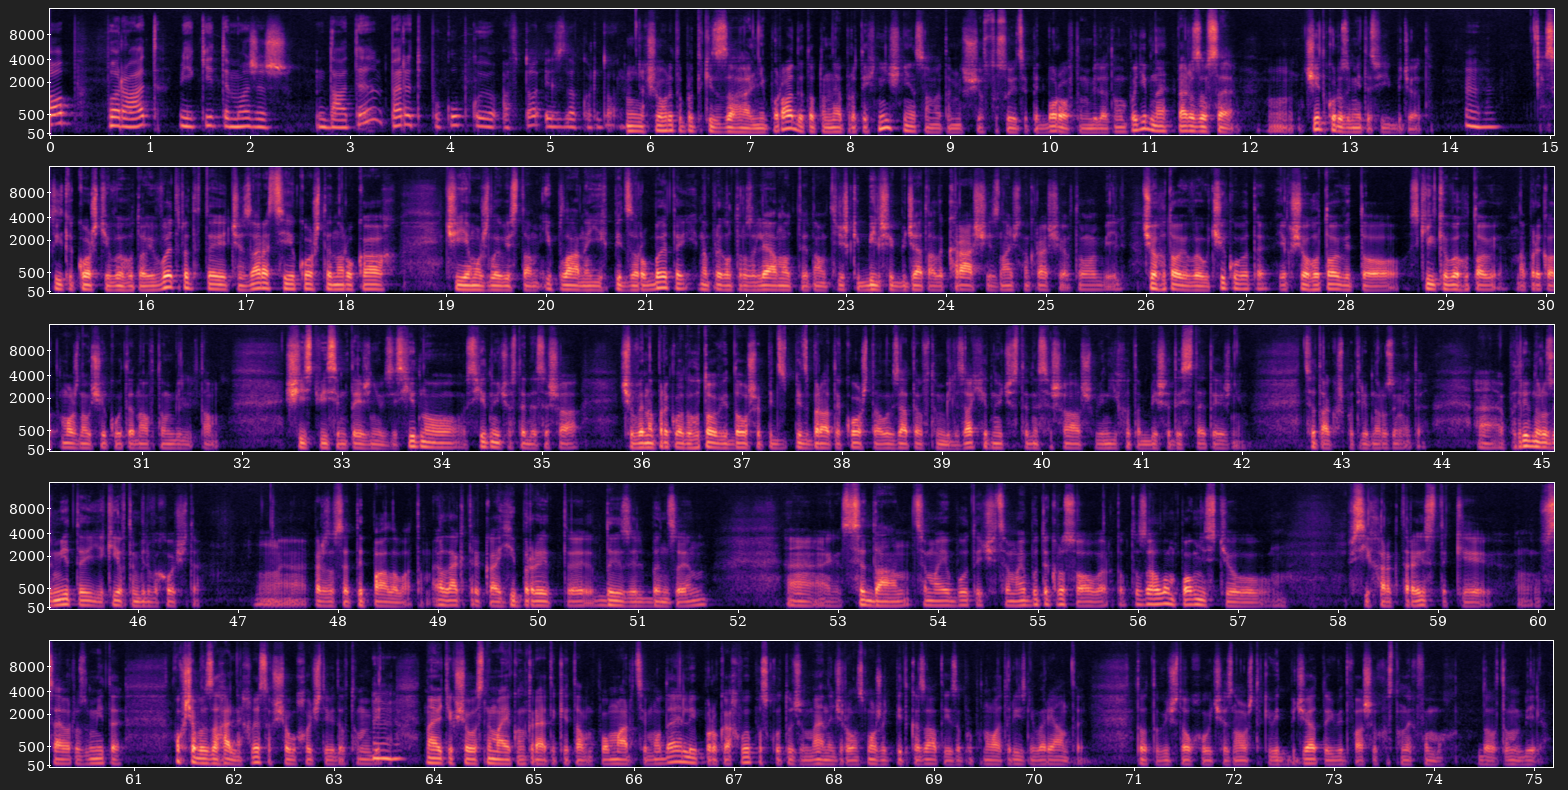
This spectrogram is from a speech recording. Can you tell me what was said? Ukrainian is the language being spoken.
топ порад, які ти можеш дати перед покупкою авто із-за кордону. Якщо говорити про такі загальні поради, тобто не про технічні, саме там що стосується підбору автомобіля тому подібне, перш за все, чітко розуміти свій бюджет. Угу. Скільки коштів ви готові витратити, чи зараз ці кошти на руках, чи є можливість там і плани їх підзаробити, і, наприклад, розглянути там трішки більший бюджет, але кращий, значно кращий автомобіль. Чи готові ви очікувати? Якщо готові, то скільки ви готові? Наприклад, можна очікувати на автомобіль там 6-8 тижнів зі східного східної частини США. Чи ви, наприклад, готові довше під, підзбирати кошти, але взяти автомобіль західної частини США, щоб він їхав там більше 10 тижнів? Це також потрібно розуміти. Потрібно розуміти, який автомобіль ви хочете. Е, Перш за все, тип палива, там електрика, гібрид, е, дизель, бензин. Е, Седан це має бути, чи це має бути кросовер. Тобто, загалом повністю всі характеристики, все розуміти, ну, хоча б в загальних рисах, що ви хочете від автомобіля. Навіть якщо у вас немає конкретики там по марці моделі, по роках випуску, тут же менеджери вам зможуть підказати і запропонувати різні варіанти, тобто відштовхуючи знову ж таки від бюджету і від ваших основних вимог до автомобіля.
